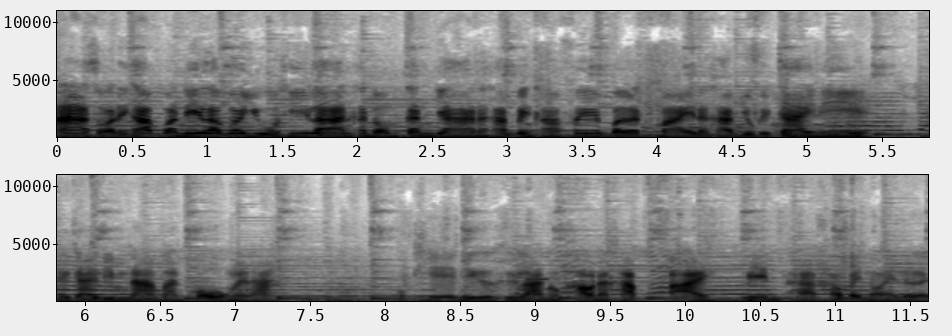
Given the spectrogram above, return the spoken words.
่าสวัสดีครับ วันนี้เราก็อยู่ที่ร้านขนมกัญญานะครับ เป็นคาเฟ่เปิดใหม่นะครับ อยู่ใกล้ๆนี่ ใกล้ๆริมน้ำบ้านโป่งเลยนะ โอเค นี่ก็คือร้านของเขานะครับ ไปเป็นพาเข้าไปหน่อยเลย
